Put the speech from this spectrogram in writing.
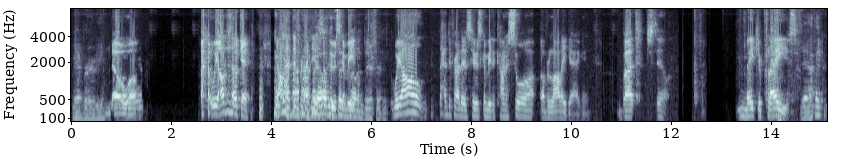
Yeah, Brody. Noah. Uh, we all just okay. Y'all had different ideas of who's gonna be different. we all had different ideas who's gonna be the connoisseur of lollygagging, but still, make your plays. Yeah, I think,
